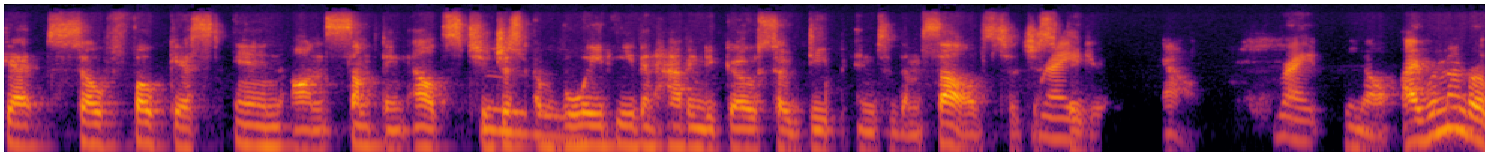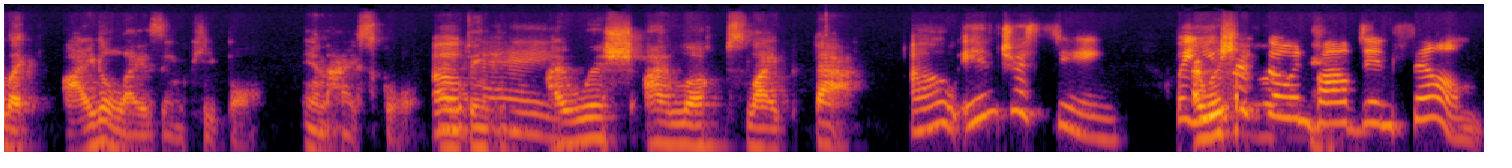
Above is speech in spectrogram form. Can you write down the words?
get so focused in on something else to just Mhm. avoid even having to go so deep into themselves to just Right. figure it out right. you know i remember like idolizing people in high school and Okay. thinking i wish i looked like that Oh, interesting. But I you I were so involved in film.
